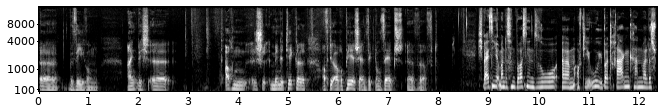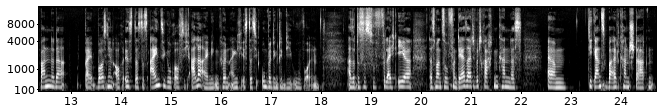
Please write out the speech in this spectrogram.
äh, Bewegungen eigentlich äh, auch ein Minetikel auf die europäische Entwicklung selbst äh, wirft. Ich weiß nicht, ob man das von Bosnien so ähm, auf die EU übertragen kann, weil das Spannende da bei Bosnien auch ist, dass das Einzige, worauf sich alle einigen können, eigentlich ist, dass sie unbedingt in die EU wollen. Also das ist so vielleicht eher, dass man so von der Seite betrachten kann, dass ähm, die ganzen Balkanstaaten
